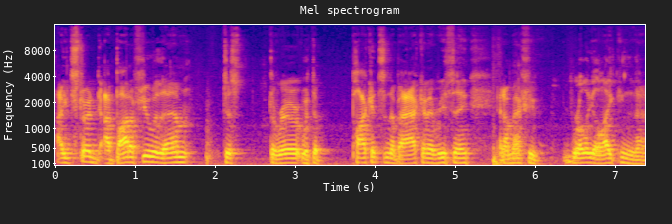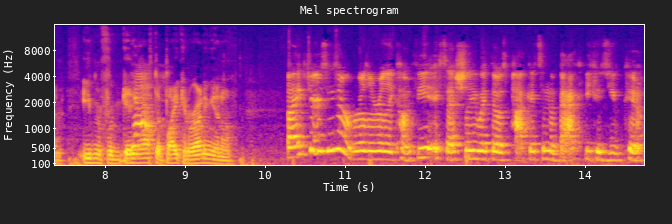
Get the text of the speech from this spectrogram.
I started. I bought a few of them, just the rare with the pockets in the back and everything, and I'm actually really liking them, even for getting Yeah. off the bike and running in them. Bike jerseys are really, really comfy, especially with those pockets in the back because you can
